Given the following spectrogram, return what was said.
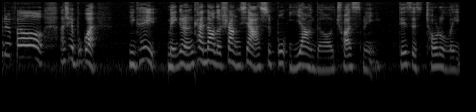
Beautiful，而且不管你可以每个人看到的上下是不一样的哦。Trust me，this is totally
